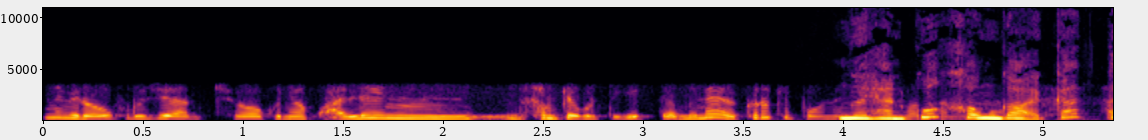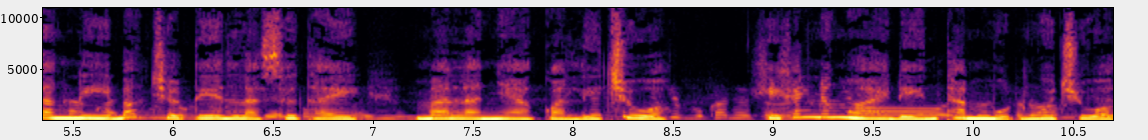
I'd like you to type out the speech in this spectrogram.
스님이라고 부르지 않죠. 그냥 관리인 성격을 띠기 때문에 그렇게 보는 Người Hàn Quốc không gọi các tăng ni Bắc Triều Tiên là sư thầy mà là nhà quản lý chùa. Khi khách nước ngoài đến thăm một ngôi chùa,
